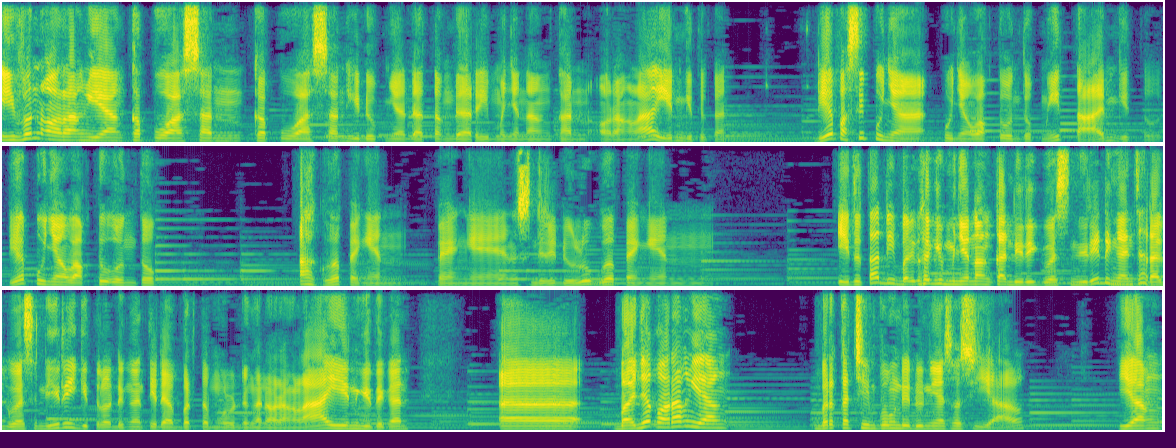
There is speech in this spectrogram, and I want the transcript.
Even orang yang kepuasan kepuasan hidupnya datang dari menyenangkan orang lain gitu kan dia pasti punya punya waktu untuk me time gitu. Dia punya waktu untuk ah gue pengen pengen sendiri dulu gue pengen itu tadi balik lagi menyenangkan diri gue sendiri dengan cara gue sendiri gitu loh dengan tidak bertemu dengan orang lain gitu kan. Uh, banyak orang yang berkecimpung di dunia sosial yang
